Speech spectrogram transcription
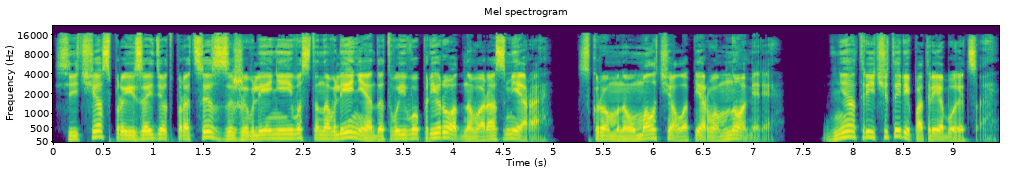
Сейчас произойдет процесс заживления и восстановления до твоего природного размера», скромно умолчал о первом номере. «Дня 3-4 потребуется.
